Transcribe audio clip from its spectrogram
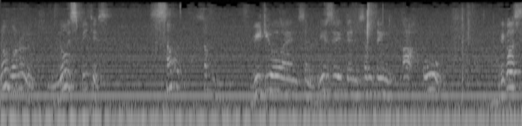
No monologue, no speeches, some some video and some music and something ah. Because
